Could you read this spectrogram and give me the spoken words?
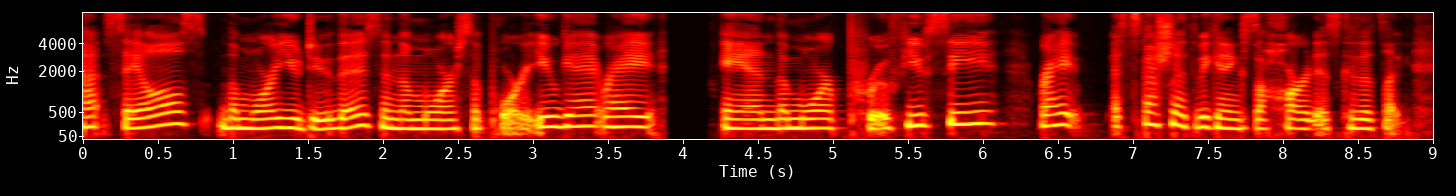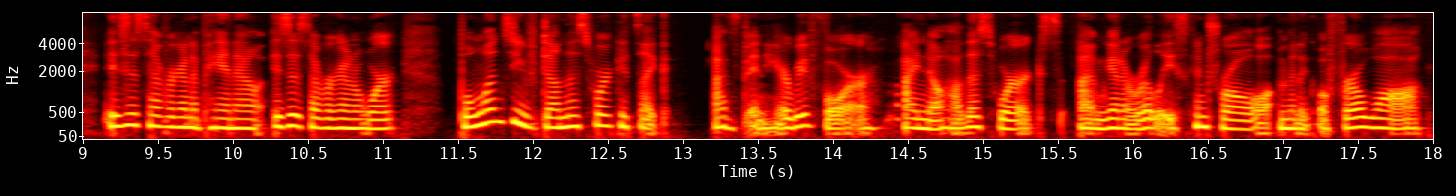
at sales the more you do this and the more support you get, right? And the more proof you see, right? Especially at the beginning, it's the hardest because it's like, is this ever going to pan out? Is this ever going to work? But once you've done this work, it's like, I've been here before. I know how this works. I'm going to release control. I'm going to go for a walk.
